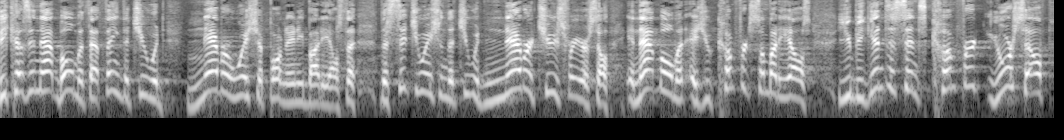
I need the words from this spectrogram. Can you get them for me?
Because in that moment, that thing that you would never wish upon anybody else, the, the situation that you would never choose for yourself, in that moment, as you comfort somebody else, you begin to sense comfort yourself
